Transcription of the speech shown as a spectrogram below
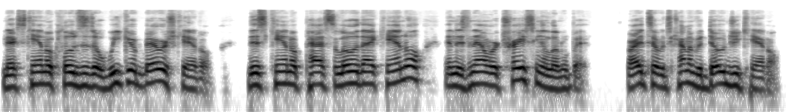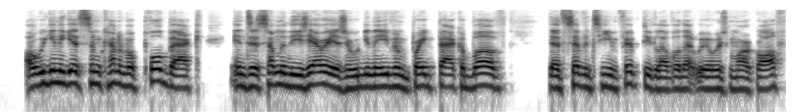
Next candle closes a weaker bearish candle. This candle passed the low of that candle and is now retracing a little bit right? So it's kind of a doji candle. Are we going to get some kind of a pullback into some of these areas? Are we going to even break back above that 1750 level that we always mark off?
